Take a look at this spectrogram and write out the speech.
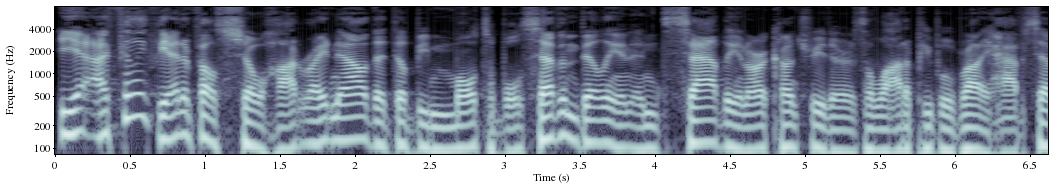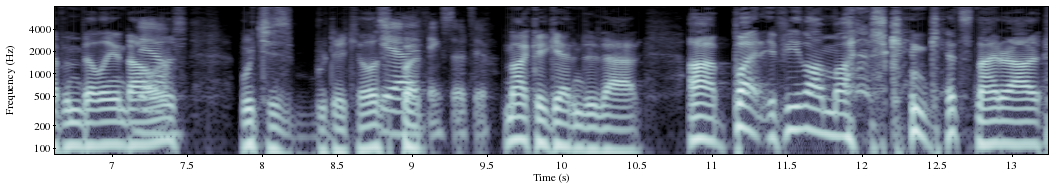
Yeah, I feel like the NFL's so hot right now that there'll be multiple seven billion, and sadly, in our country, there's a lot of people who probably have seven billion dollars, which is ridiculous. Yeah, but I think so too. I'm not to get into that. Uh, but if Elon Musk can get Snyder out,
